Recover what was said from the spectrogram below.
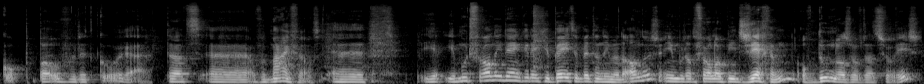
kop boven het koren uit. Dat, eh, of het maaiveld. Eh, je, je moet vooral niet denken dat je beter bent dan iemand anders. En je moet dat vooral ook niet zeggen of doen alsof dat zo is.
